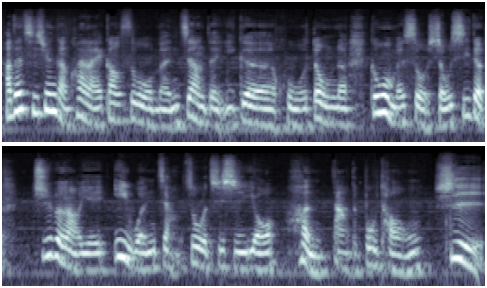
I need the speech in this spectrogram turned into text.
好的，齐轩，赶快来告诉我们，这样的一个活动呢，跟我们所熟悉的资本老爷译文讲座其实有很大的不同。是。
